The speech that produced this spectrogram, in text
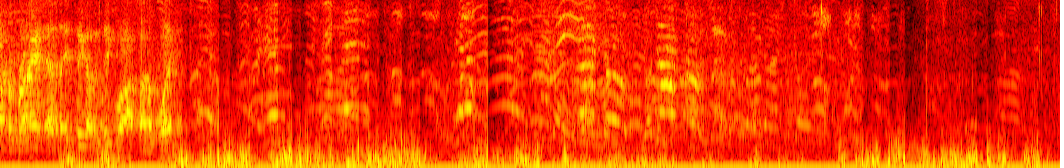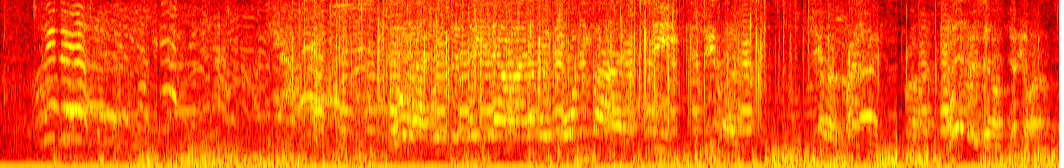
Down for Bryant as they pick up a big loss on the play. Quarterback Winston taken down by number 45, Steve Sheila. Sheila, freshman from Wolfersville, New York.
